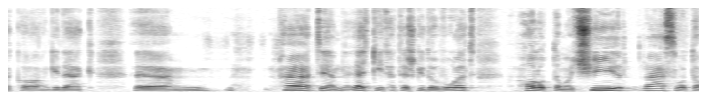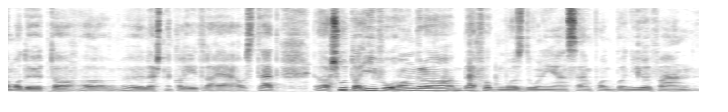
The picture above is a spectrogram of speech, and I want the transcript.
megszülettek a gidák. Hát ilyen egy-két hetes gida volt, hallottam, hogy sír, rászóltam, oda jött a, a lesnek a létrájához. Tehát a suta hívó hangra be fog mozdulni ilyen szempontból nyilván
